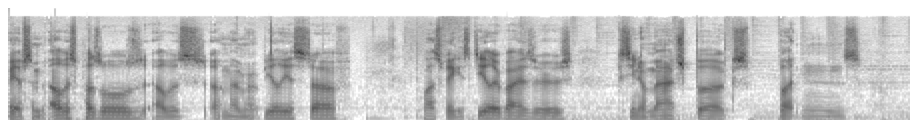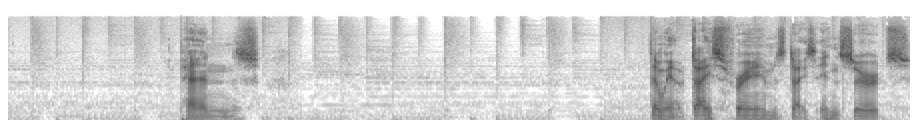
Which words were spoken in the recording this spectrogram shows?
We have some Elvis puzzles, Elvis uh, memorabilia stuff, Las Vegas dealer visors, casino matchbooks, buttons, pens. Then we have dice frames, dice inserts,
